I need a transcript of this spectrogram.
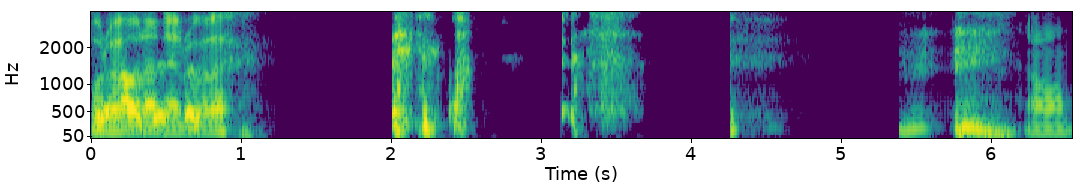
Får du höra det då eller? ja.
